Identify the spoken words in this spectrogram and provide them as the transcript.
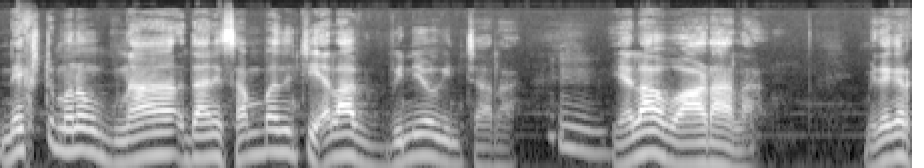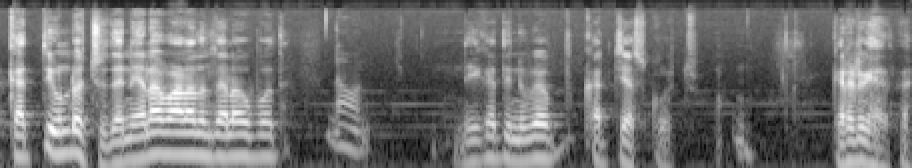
నెక్స్ట్ మనం జ్ఞా దానికి సంబంధించి ఎలా వినియోగించాలా. ఎలా వాడాలా మీ దగ్గర కత్తి ఉండొచ్చు దాన్ని ఎలా వాడాలని తెలవకపోతే? నీ కత్తి నువ్వే కట్ చేసుకోవచ్చు. కరెక్ట్ కదా.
